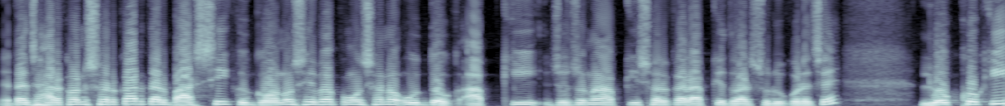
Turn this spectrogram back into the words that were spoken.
এটা ঝাড়খণ্ড সরকার, তার বার্ষিক গণসেবা পৌঁছানো উদ্যোগ। আপকি যোজনা, আপকি সরকার, আপকি দুয়ার শুরু করেছে। লক্ষ্য কি?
